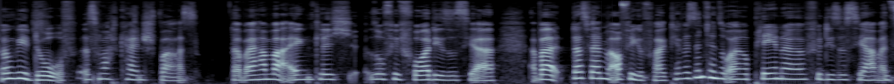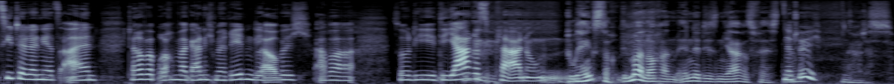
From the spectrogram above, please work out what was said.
irgendwie doof. Es macht keinen Spaß. Dabei haben wir eigentlich so viel vor dieses Jahr. Aber das werden wir auch viel gefragt. Ja, wie sind denn so eure Pläne für dieses Jahr? Wann zieht ihr denn jetzt ein? Darüber brauchen wir gar nicht mehr reden, glaube ich. Aber so die, die Jahresplanung. Du hängst doch immer noch am Ende diesen Jahres fest. Ne? Natürlich. Ja, das.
